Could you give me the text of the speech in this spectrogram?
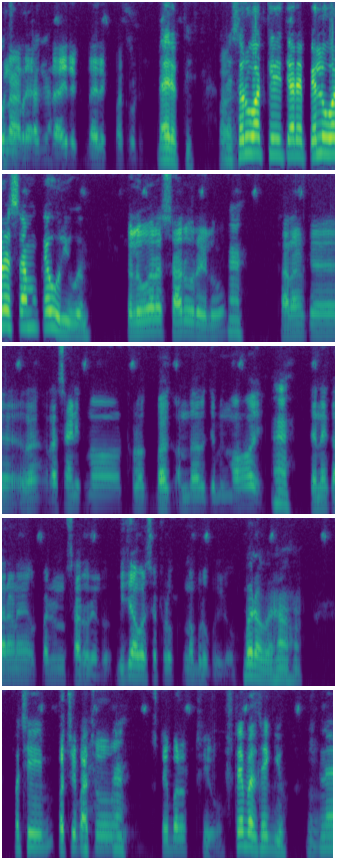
ઓછું કરતા ગયા? ડાયરેક્ટ ડાયરેક્ટ પ્રાકૃતિક ડાયરેક્ટથી અને શરૂઆત કરી ત્યારે પહેલું વર્ષ આમ કેવું રહ્યું એમ? પેલું વર્ષ સારું રહેલું. કારણ કે રાસાયણિક નો થોડોક ભાગ અંદર જમીનમાં હોય. તેને કારણે ઉત્પાદન સારું રહેલું. બીજા વર્ષે થોડુંક નબળું પડ્યું. બરોબર હા હા. પછી પછી પાછું સ્ટેબલ થયું. સ્ટેબલ થઈ ગયું. ને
